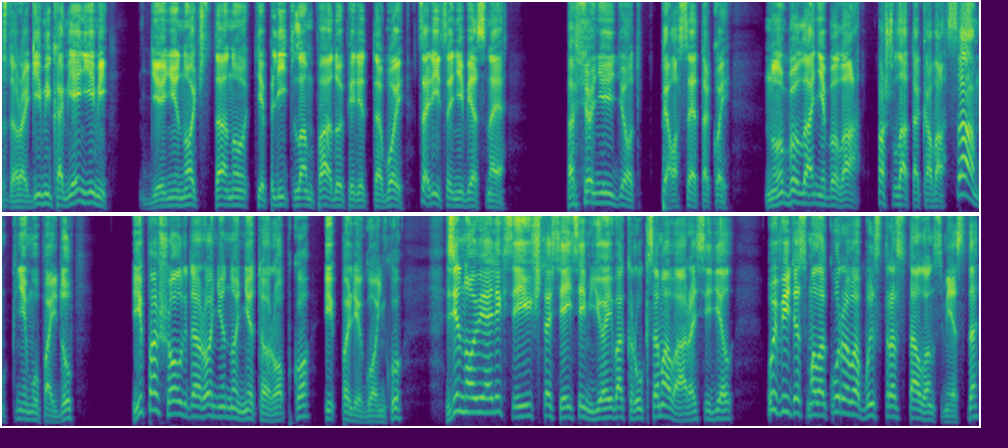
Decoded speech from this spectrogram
с дорогими каменьями. День и ночь стану теплить лампаду перед тобой, царица небесная. А все не идет, пес такой. Ну, была не была, пошла такова, сам к нему пойду». И пошел к Доронину не торопко и полегоньку. Зиновий Алексеевич со всей семьей вокруг самовара сидел. Увидя Смолокурова, быстро встал он с места,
